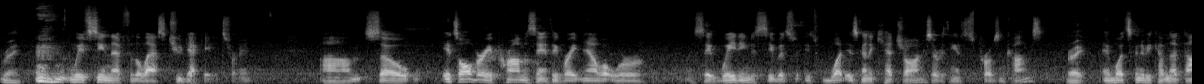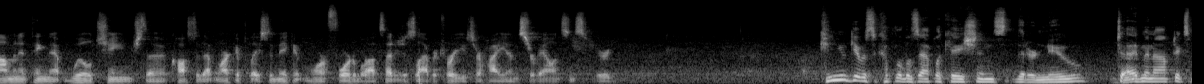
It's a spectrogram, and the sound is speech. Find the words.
Right. We've seen that for the last two decades, right? Um, so it's all very promising. I think right now what we're, I say, waiting to see is, is what is going to catch on because everything has its pros and cons, Right. and what's going to become that dominant thing that will change the cost of that marketplace to make it more affordable outside of just laboratory use or high-end surveillance and security. Can you give us a couple of those applications that are new to Mm-hmm. Edmund Optics,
